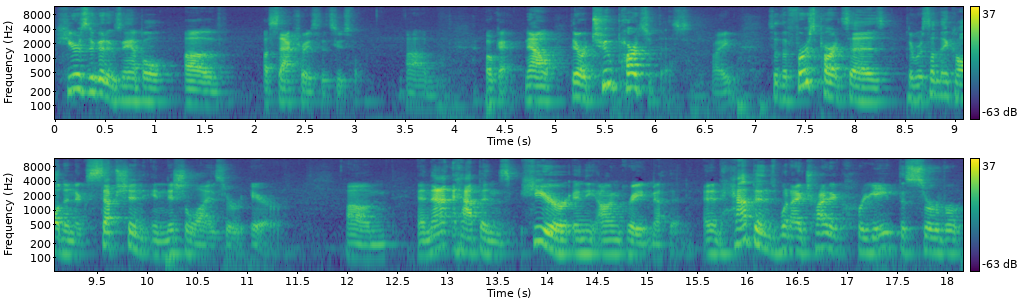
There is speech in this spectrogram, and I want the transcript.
Here's a good example of a stack trace that's useful. Um, okay, now there are two parts of this, right? So the first part says there was something called an exception initializer error. Um, and that happens here in the onCreate method. And it happens when I try to create the server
